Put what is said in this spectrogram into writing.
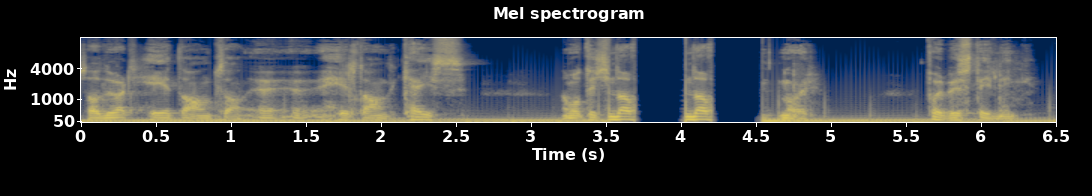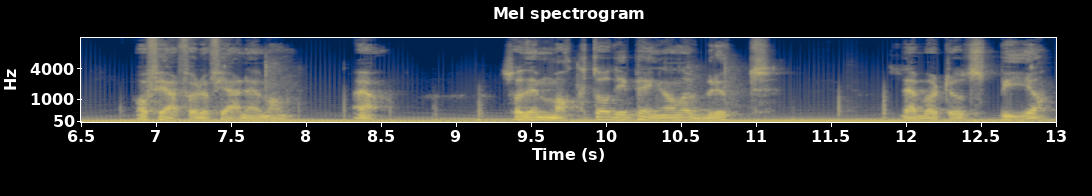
så hadde det vært helt annet, eh, eh, helt annet case. Da måtte ikke da, da 15 år for bestilling og for å fjerne en mann. Ja. Så den makta og de pengene han har brukt, det er bare til å spy av.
